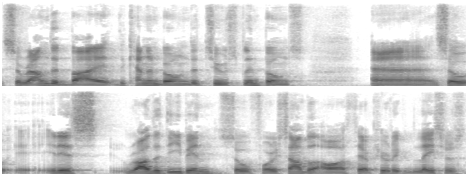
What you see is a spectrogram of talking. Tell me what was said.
surrounded by the cannon bone, the two splint bones. Uh, so it is rather deep in. So, for example, our therapeutic lasers,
